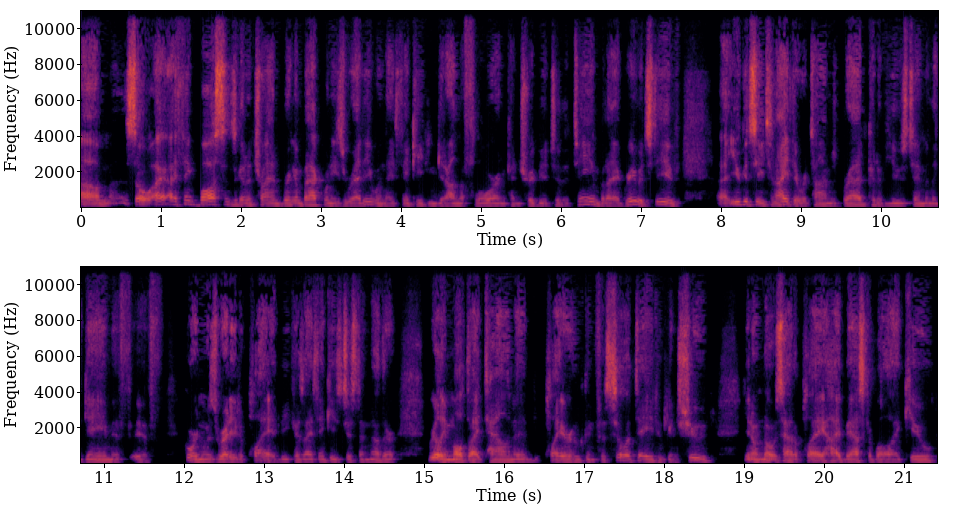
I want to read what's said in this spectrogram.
Um, so I, I, think Boston's going to try and bring him back when he's ready, when they think he can get on the floor and contribute to the team. But I agree with Steve. Uh, you could see tonight there were times Brad could have used him in the game if if Gordon was ready to play because I think he's just another really multi-talented player who can facilitate, who can shoot, you know, knows how to play, high basketball IQ,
